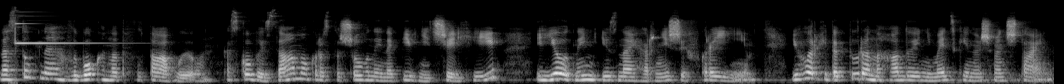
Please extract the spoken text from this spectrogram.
Наступне глибоко над Полтавою. Казковий замок, розташований на півдні Чехії і є одним із найгарніших в країні. Його архітектура нагадує німецький Нойшвенштайн.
